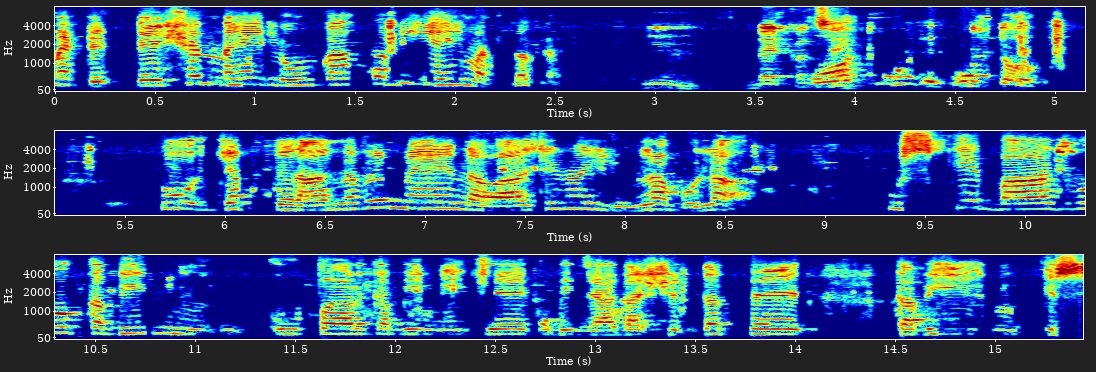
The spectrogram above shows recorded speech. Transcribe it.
मैं डिक्टेशन नहीं लूँगा कभी यही मतलब है। हम्म, वोट को इज़्ज़त दो। तो जब तिरानवे में नवाज़ शरीफ ने जुमला बोला उसके बाद वो कभी ऊपर, कभी नीचे, कभी ज़्यादा शिद्दत पे, कभी इस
